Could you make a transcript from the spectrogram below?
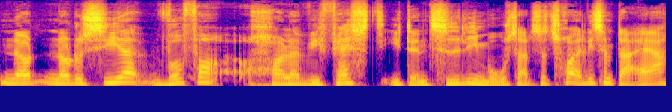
når, når du siger, hvorfor holder vi fast i den tidlige Mozart, så tror jeg ligesom, der er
